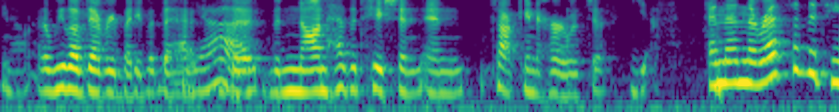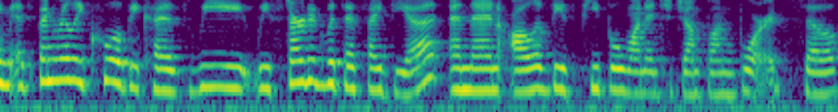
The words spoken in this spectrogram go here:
you know, we loved everybody, but the Yeah. the, the non hesitation in talking to her was just yes. And then the rest of the team, it's been really cool because we we started with this idea, and then all of these people wanted to jump on board. So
